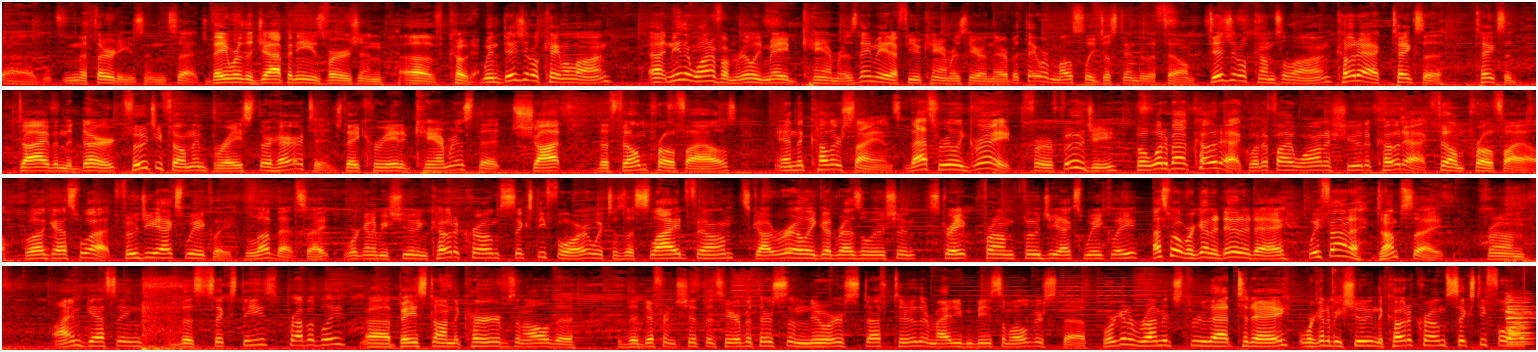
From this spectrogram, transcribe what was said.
uh, in the 30s and such. They were the Japanese version of Kodak. When digital came along, uh, neither one of them really made cameras. They made a few cameras here and there, but they were mostly just into the film. Digital comes along, Kodak takes a takes a dive in the dirt, Fujifilm embraced their heritage. They created cameras that shot the film profiles and the color science. That's really great for Fuji, but what about Kodak? What if I want to shoot a Kodak film profile? Well, guess what? Fuji X Weekly. Love that site. We're going to be shooting Kodachrome 64, which is a slide film. It's got really good resolution, straight from Fuji X Weekly. That's what we're going to do today. We found a dump site from I'm guessing the 60s probably, uh, based on the curbs and all the the different shit that's here, but there's some newer stuff too. There might even be some older stuff. We're gonna rummage through that today. We're gonna be shooting the Kodachrome 64.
